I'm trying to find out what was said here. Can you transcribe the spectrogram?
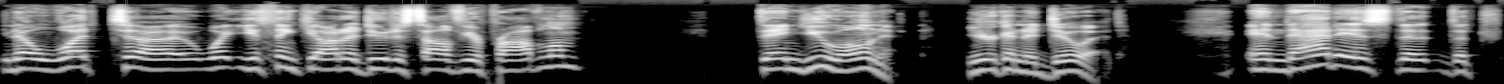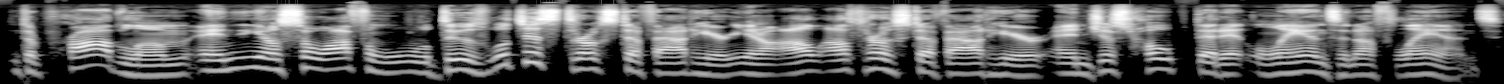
you know, what, uh, what you think you ought to do to solve your problem, then you own it. You're going to do it. And that is the, the the problem. And you know, so often what we'll do is we'll just throw stuff out here. You know, I'll I'll throw stuff out here and just hope that it lands enough lands.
